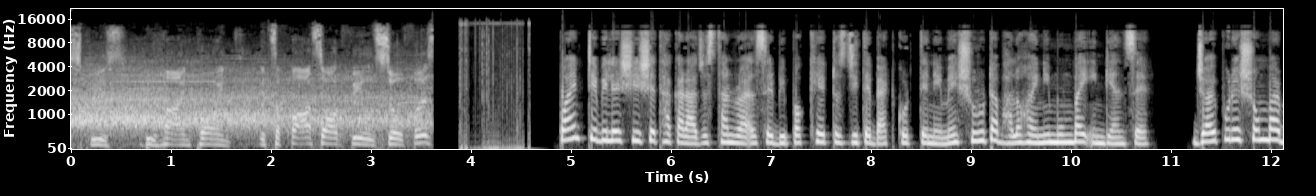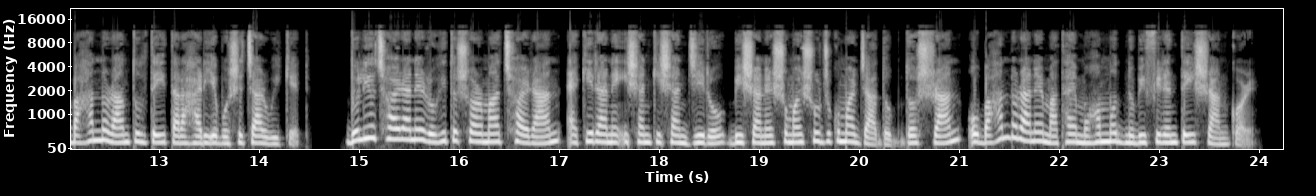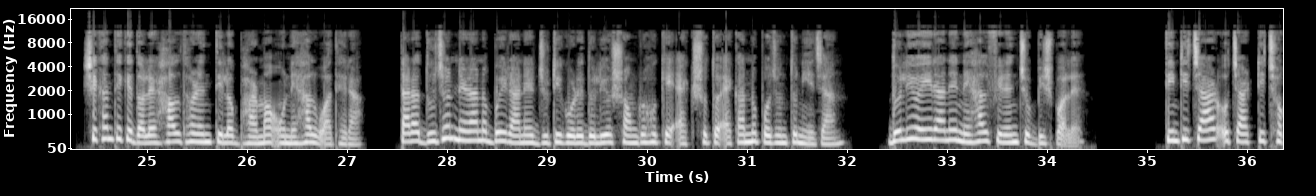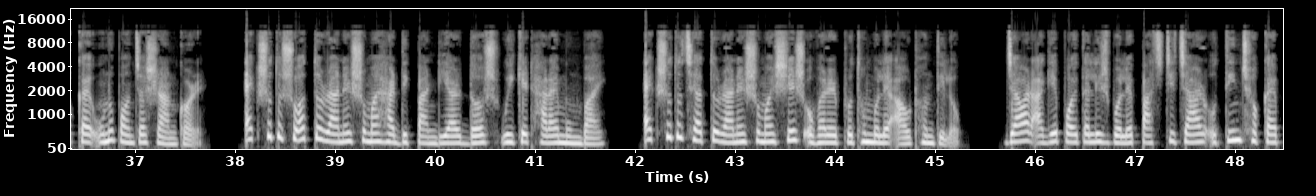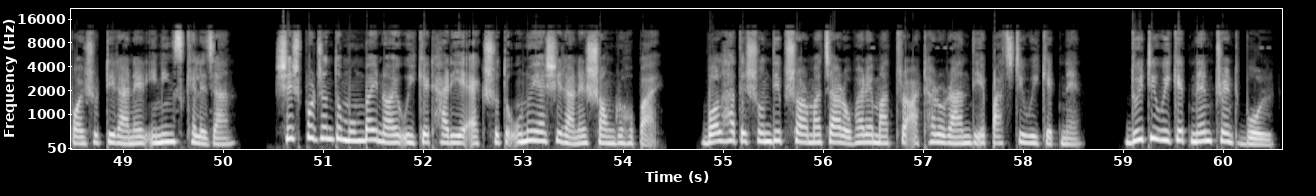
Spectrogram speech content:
squeeze behind point. It's a pass outfield, so first point টেবিলের শীর্ষে থাকা রাজস্থান রয়্যালসের বিপক্ষে টস জিতে ব্যাট করতে নেমে শুরুটা ভালো হয়নি মুম্বাই ইন্ডিয়ান্সের। জয়পুরে সোমবার বাহান্ন রান তুলতেই তারা হারিয়ে বসে চার উইকেট। দলীয় ছয় রানে রোহিত শর্মা ছয় রান একই রানে ঈশান কিষান জিরো বিশ রানের সময় সূর্যকুমার যাদব দশ রান ও বাহান্ন রানের মাথায় মোহাম্মদ নবী ফিরেন তেইশ রান করে। সেখান থেকে দলের হাল ধরেন তিলক ভার্মা ও নেহাল ওয়াধেরা। তারা দুজন নিরানব্বই রানের জুটি গড়ে দলীয় সংগ্রহকে একশত একান্ন পর্যন্ত নিয়ে যান। দলীয় এই রানে নেহাল ফিরেন চব্বিশ বলে। তিনটি চার ও চারটি ছক্কায় ঊনপঞ্চাশ রান করে। একশত সোয়াত্তর রানের সময় হার্দিক পান্ডিয়ার দশ উইকেট হারায় মুম্বাই। একশত ছিয়াত্তর রানের সময় শেষ ওভারের প্রথম বলে আউট হন তিলক। যাওয়ার আগে ৪৫ বলে পাঁচটি চার ও তিন ছক্কায় পঁয়ষট্টি রানের ইনিংস খেলে যান। শেষ পর্যন্ত মুম্বাই নয় উইকেট হারিয়ে একশত উনআশি রানের সংগ্রহ পায়। বল হাতে সন্দীপ শর্মা চার ওভারে মাত্র আঠারো রান দিয়ে পাঁচটি উইকেট নেন। দুইটি উইকেট নেন ট্রেন্ট বোল্ট।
